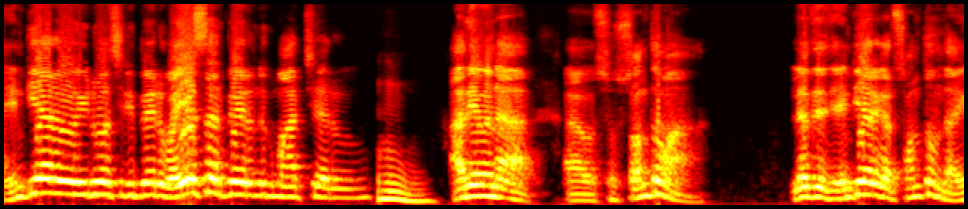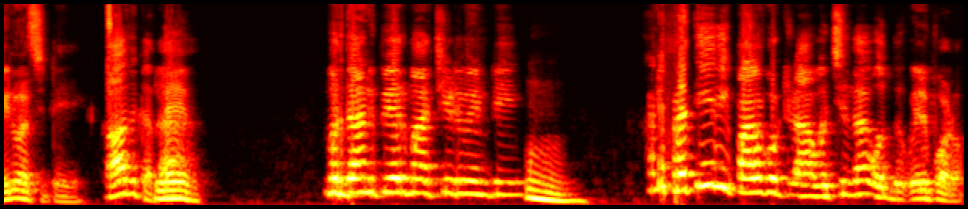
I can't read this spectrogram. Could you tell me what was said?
ఎన్టీఆర్ యూనివర్సిటీ పేరు వైఎస్ఆర్ పేరు ఎందుకు మార్చారు? అదేమైనా ఆ, సొ- సొంతమా? లేదా ఎన్టీఆర్ గారు సొంతం ఉందా యూనివర్సిటీ? కాదు కదా. మరి దాని పేరు మార్చేయడం ఏంటి? అంటే ప్రతిదీ పాల్గొట్టి ఆ, వచ్చిందా వద్దు వెళ్ళిపోవడం.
